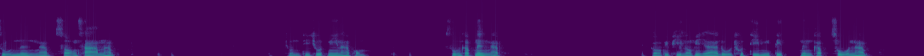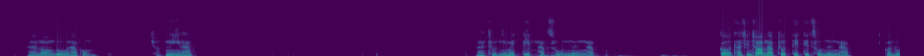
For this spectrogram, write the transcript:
ศูนย์หนึ่งนะครับสองสามนะครับ ชนที่ชุดนี้นะครับผมศูนย์กับหนึ่งนะครับ ก็พี่ๆลองพิจารณาดูชุดที่มีติดหนึ่งกับศูนย์นะครับอลองดูนะครับผม ชุดนี้นะครับชุดนี้ไม่ติดนะครับศูนย์หนึ่งนะครับ ก็ถ้าชื่นชอบนะครับชุดที่ติดศูนย์หนึ่งนะครับ ก็ดู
